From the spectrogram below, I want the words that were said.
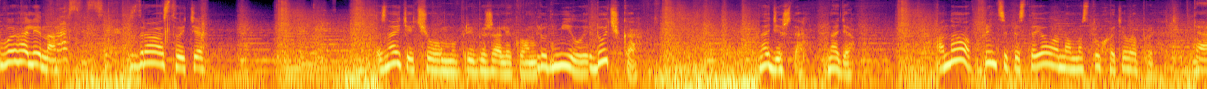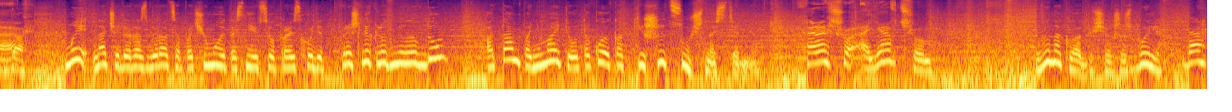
Вы Галина? Здравствуйте. Здравствуйте. Знаете, чего мы прибежали к вам? Людмилы, дочка, Надежда, Надя. Она, в принципе, стояла на мосту, хотела прыгать. Так. Да. Мы начали разбираться, почему это с ней все происходит. Пришли к Людмиле в дом, а там, понимаете, вот такое, как кишит сущностями. Хорошо, а я в чому? Вы на кладбищах же ж были? Да,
